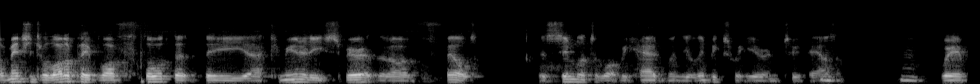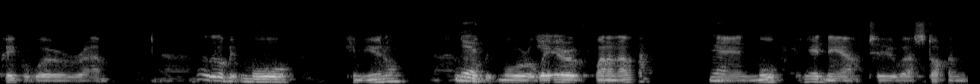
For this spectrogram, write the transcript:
I've mentioned to a lot of people. I've thought that the uh, community spirit that I've felt is similar to what we had when the Olympics were here in 2000, mm. where people were um, uh, a little bit more communal, uh, a yeah. little bit more aware of one another, yeah. and more prepared now to uh, stop and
